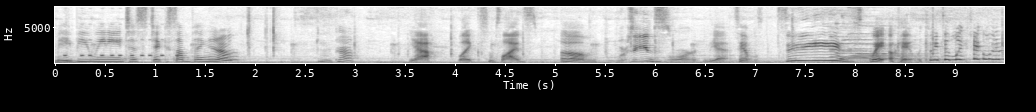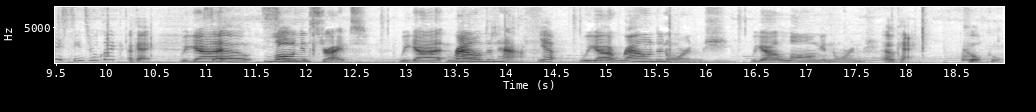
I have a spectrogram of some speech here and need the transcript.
Maybe we need to stick something in them. Okay. Yeah, like some slides. Um, More seeds. or yeah, samples. Seeds. Wait. Okay. Can we take, take a look at these seeds real quick? Okay. We got So, long seed. and striped. We got round, Round. and half. Yep. We got round and orange. We got long and orange. Okay. Cool. Cool.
